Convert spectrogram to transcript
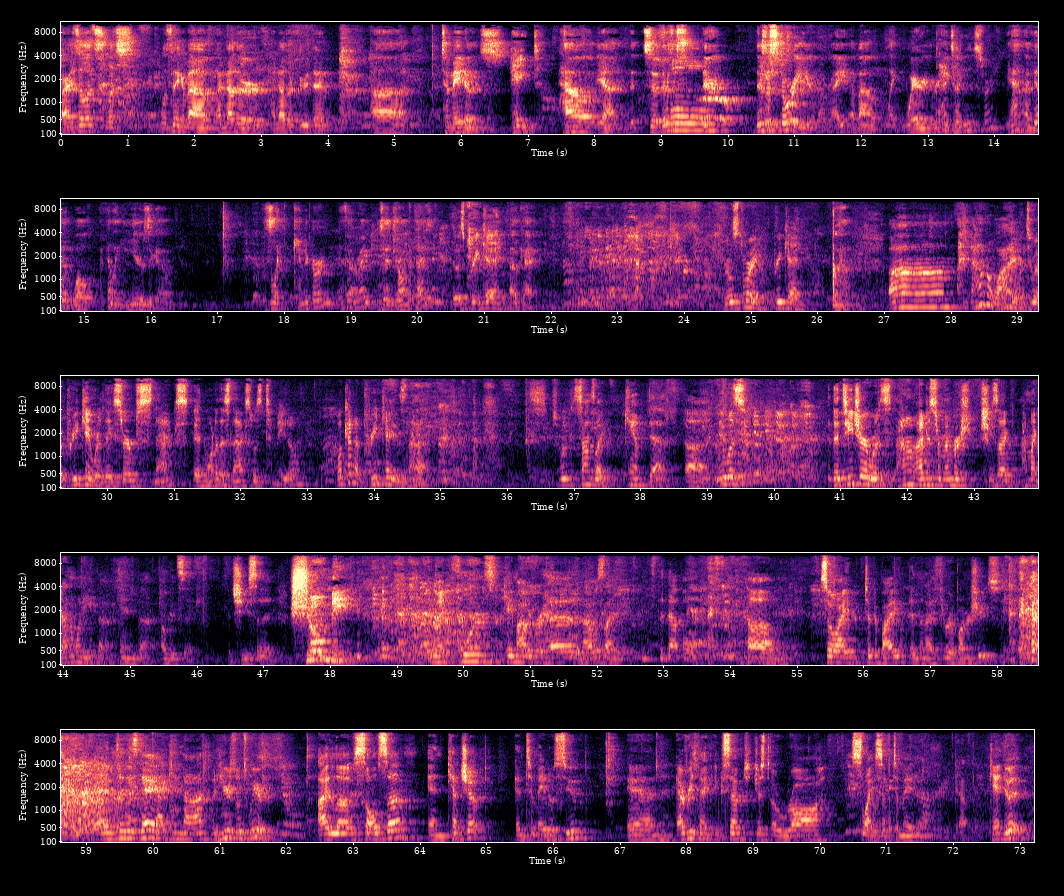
All right, so let's let's let's think about another another food then. Uh, tomatoes. Hate. How? Yeah. Th- so there's a, there there's a story here though, right? About like where you're. Did I tell you this story? Yeah, I feel like well. I feel like years ago. This is like kindergarten. Is that right? Is it traumatizing? It was pre-K. Okay. Real story. Pre-K. Um, I don't know why I went to a pre-K where they served snacks, and one of the snacks was tomato. What kind of pre-K is that? It sounds like Camp Death. Uh, it was. The teacher was. I don't. I just remember. sh- She's like. I'm like. I don't want to eat that. I can't eat that. I'll get sick. And she said, "Show me." and like horns came out of her head, and I was like, "It's the devil." Um, so I took a bite, and then I threw up on her shoes. and to this day, I cannot. But here's what's weird: I love salsa and ketchup and tomato soup and everything except just a raw slice of tomato. Yeah. Can't do it.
